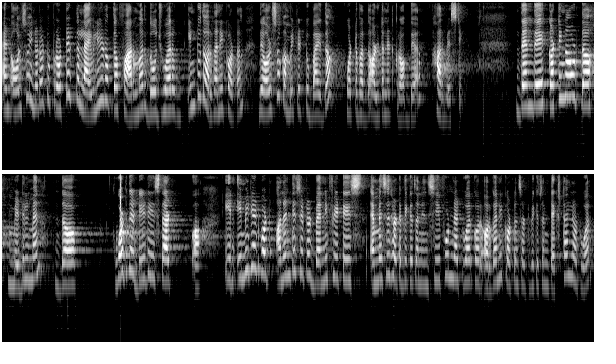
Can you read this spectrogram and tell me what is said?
and also in order to protect the livelihood of the farmer those who are into the organic cotton they also committed to buy the whatever the alternate crop they are harvesting. Then they cutting out the middlemen the what they did is that uh, in immediate but unanticipated benefit is MSC certification in seafood network or organic cotton certification textile network.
